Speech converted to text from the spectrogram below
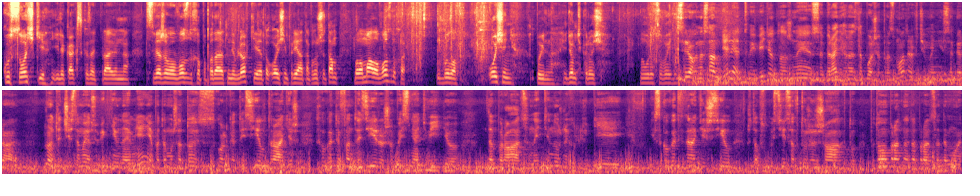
кусочки, или как сказать правильно, свежего воздуха попадают мне в легкие. Это очень приятно, потому что там было мало воздуха и было очень пыльно. Идемте, короче, на улицу выйдем. Серега, на самом деле твои видео должны собирать гораздо больше просмотров, чем они собирают. Ну, это чисто мое субъективное мнение, потому что то, сколько ты сил тратишь, сколько ты фантазируешь, чтобы снять видео, добраться, найти нужных людей, и сколько ты тратишь сил, чтобы спуститься в ту же шахту, потом обратно добраться домой.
